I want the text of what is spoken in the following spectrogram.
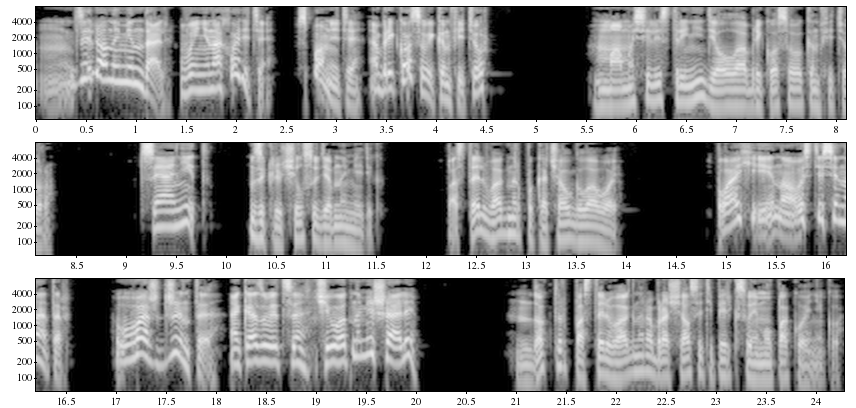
«Зеленый миндаль, вы не находите? Вспомните, абрикосовый конфитюр». Мама Селестри не делала абрикосового конфитюра. «Цианид», — заключил судебный медик. Пастель Вагнер покачал головой. «Плохие новости, сенатор. Ваш джин-то, оказывается, чего-то намешали». Доктор Пастель Вагнер обращался теперь к своему покойнику.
